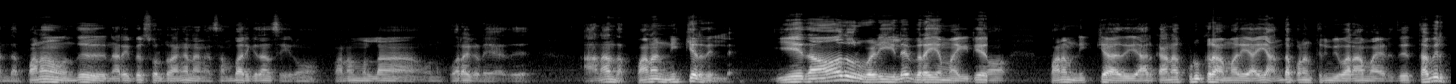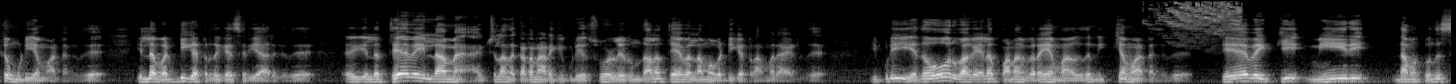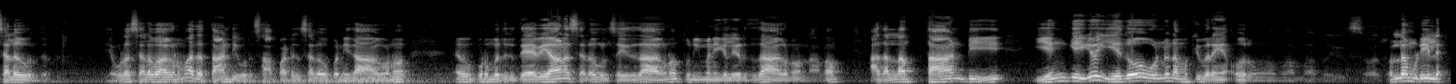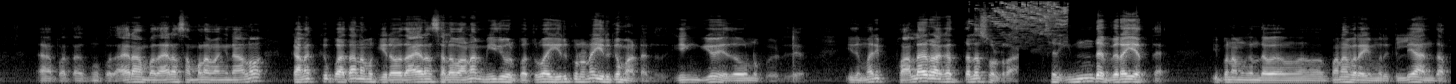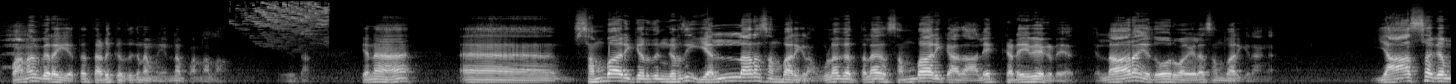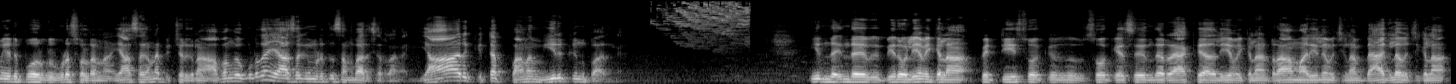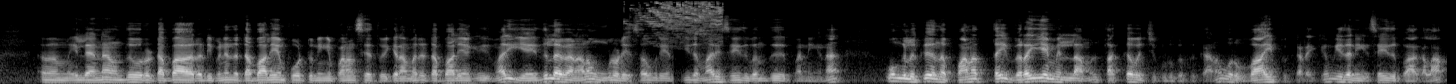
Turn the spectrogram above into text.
அந்த பணம் வந்து நிறைய பேர் சொல்கிறாங்க நாங்கள் சம்பாதிக்க தான் செய்கிறோம் பணமெல்லாம் ஒன்றும் குறை கிடையாது. ஆனால் அந்த பணம் நிற்கிறது இல்லை ஏதாவது ஒரு வழியில் விரயமாகிட்டே இருக்கும். பணம் நிற்காது யாருக்கானா கொடுக்குற மாதிரி ஆகி அந்த பணம் திரும்பி வராமல் ஆயிடுது. தவிர்க்க முடிய மாட்டேங்குது. இல்லை வட்டி கட்டுறதுக்கே சரியாக இருக்குது. இல்லை தேவையில்லாமல் ஆக்சுவலாக அந்த கடனை அடைக்கக்கூடிய சூழல் இருந்தாலும் தேவையில்லாமல் வட்டி கட்டுற மாதிரி ஆயிடுது. இப்படி ஏதோ ஒரு வகையில் பணம் விரயமாகுது நிற்க மாட்டேங்குது. தேவைக்கு மீறி நமக்கு வந்து செலவு வந்துடுது எவ்வளோ செலவாகணுமோ அதை தாண்டி ஒரு சாப்பாட்டுக்கு செலவு பண்ணி தான் ஆகணும் குடும்பத்துக்கு தேவையான செலவுகள் செய்து தான் ஆகணும். துணிமணிகள் எடுத்து தான் ஆகணும்னாலும் அதெல்லாம் தாண்டி எங்கேயோ ஏதோ ஒன்று நமக்கு விரயம். ஒரு சொல்ல முடியல. பத்து முப்பதாயிரம் ஐம்பதாயிரம் சம்பளம் வாங்கினாலும் கணக்கு பார்த்தா நமக்கு இருபதாயிரம் செலவானா மீதி ஒரு பத்து ரூபா இருக்கணும்னா இருக்க மாட்டேங்குது. எங்கேயோ ஏதோ ஒன்று போயிடுது. இது மாதிரி பல ரகத்தில் சொல்கிறாங்க சரி இந்த விரயத்தை இப்போ நமக்கு இந்த பண விரயம் இருக்கு இல்லையா? அந்த பண விரயத்தை தடுக்கிறதுக்கு நம்ம என்ன பண்ணலாம்? இதுதான். ஏன்னா சம்பாதிக்கிறதுங்கிறது எல்லாரும் சம்பாதிக்கிறாங்க. உலகத்தில் சம்பாதிக்காத ஆளே கிடையவே கிடையாது. எல்லாரும் ஏதோ ஒரு வகையில் சம்பாதிக்கிறாங்க. யாசகம் எடுப்பவர்கள் கூட சொல்கிறேன் நான். யாசகம்னா பிச்சை எடுக்கிறான். அவங்க கூட தான் யாசகம் எடுத்து சம்பாதிச்சிடுறாங்க. யாருக்கிட்ட பணம் இருக்குன்னு பாருங்கள் இந்த இந்த பீரோலையும் வைக்கலாம். பெட்டி ஷோகே ஷோகேஸு இந்த ரேக்கு அதுலேயும் வைக்கலாம். ட்ரா மாதிரிலையும் வச்சுக்கலாம். பேக்கில் வச்சுக்கலாம். இல்லைன்னா வந்து ஒரு டப்பா ரெடி பண்ணி அந்த டப்பாலையும் போட்டு நீங்கள் பணம் சேர்த்து வைக்கிற மாதிரி டப்பாலையும் இது மாதிரி எதில் வேணாலும் உங்களுடைய சௌகரியம். இதை மாதிரி செய்து வந்து பண்ணிங்கன்னா உங்களுக்கு அந்த பணத்தை விரயம் இல்லாமல் தக்க வச்சு கொடுக்கறதுக்கான ஒரு வாய்ப்பு கிடைக்கும். இதை நீங்கள் செய்து பார்க்கலாம்.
